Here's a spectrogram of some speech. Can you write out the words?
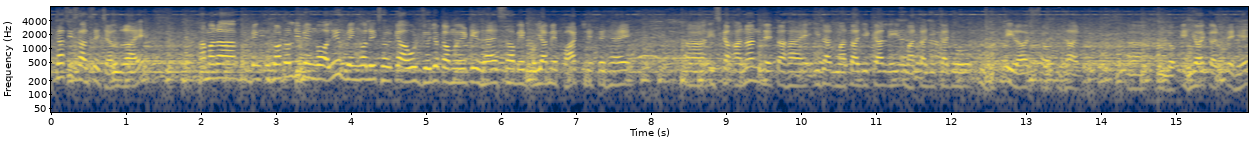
अट्ठासी साल से चल रहा है हमारा नॉट ओनली बंगाली बंगाली छोड़ के और जो जो कम्युनिटीज़ है सब ये पूजा में पार्ट लेते हैं अ, इसका आनंद लेता है इधर माता जी का लिए माता जी का जो भक्ति रस और इधर अ, हम लोग एंजॉय करते हैं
